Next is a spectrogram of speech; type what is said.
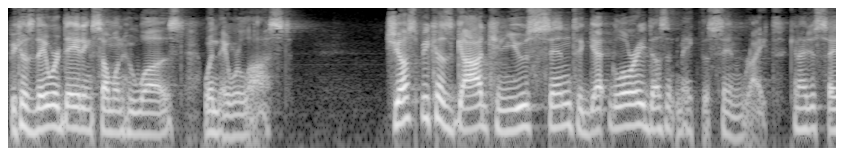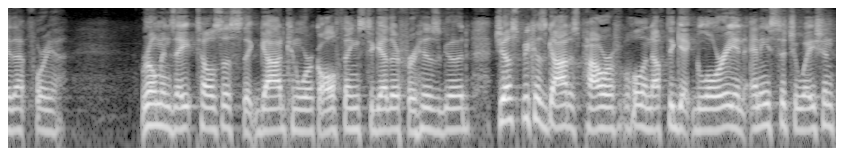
because they were dating someone who was when they were lost. Just because God can use sin to get glory doesn't make the sin right. Can I just say that for you? Romans 8 tells us that God can work all things together for his good. Just because God is powerful enough to get glory in any situation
